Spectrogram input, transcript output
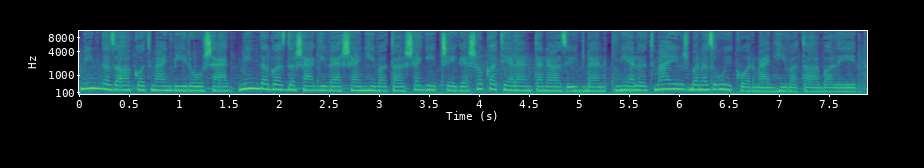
Mind az alkotmánybíróság, mind a gazdasági versenyhivatal segítsége sokat jelentene az ügyben, mielőtt májusban az új kormány hivatalba lép.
